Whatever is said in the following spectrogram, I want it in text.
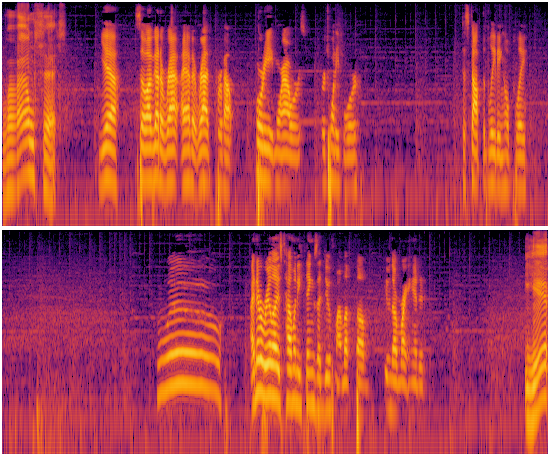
Well, shit. Yeah. So I've got a wrap. I have it wrapped for about 48 more hours or 24 to stop the bleeding. Hopefully. Woo! I never realized how many things I do with my left thumb, even though I'm right-handed. Yep.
